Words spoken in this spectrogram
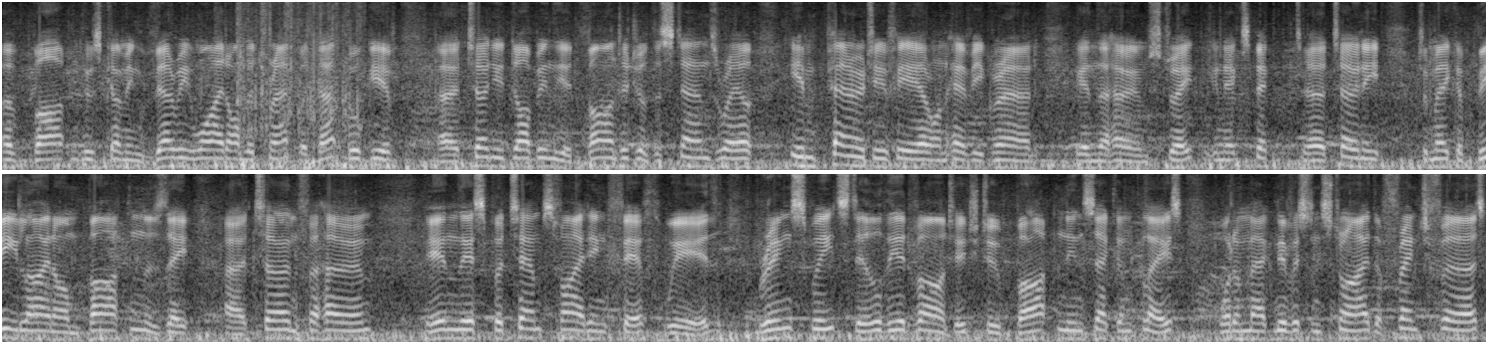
of Barton, who's coming very wide on the track, but that will give uh, Tony Dobbin the advantage of the stands rail. Imperative here on heavy ground in the home straight. You can expect uh, Tony to make a beeline on Barton as they uh, turn for home in this Pertemps fighting fifth with Bring Sweet still the advantage to Barton in second place. What a magnificent stride. The French Furze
